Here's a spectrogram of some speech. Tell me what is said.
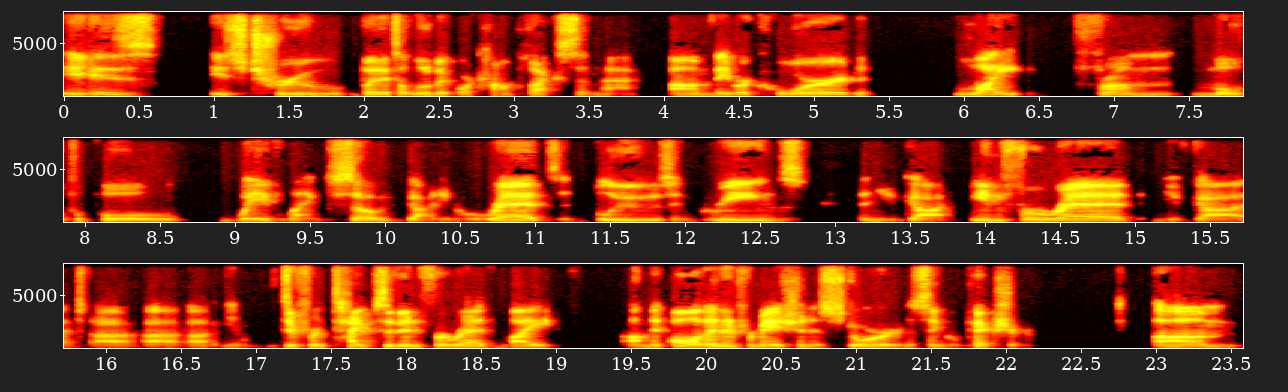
is is true, but it's a little bit more complex than that. Um, they record light from multiple wavelengths. So you've got you know reds and blues and greens. Then you've got infrared. You've got uh, uh, uh, you know different types of infrared light. Um, and all that information is stored in a single picture. Um,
